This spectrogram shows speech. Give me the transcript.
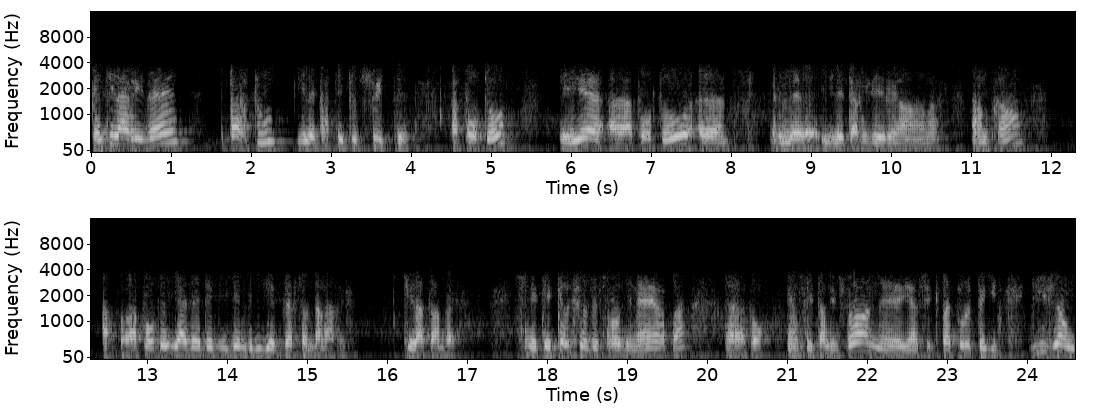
Quand il arrivait, partout, il est parti tout de suite à Porto. Et à Porto, euh, il est arrivé en, en train à, Porto, il y avait des dizaines de milliers de personnes dans la rue qui l'attendaient. C'était quelque chose d'extraordinaire. Euh, bon, ensuite à Lisbonne, et ensuite par tout le pays. Disons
